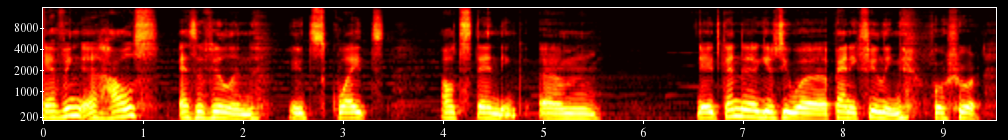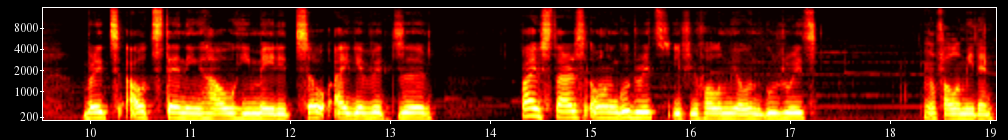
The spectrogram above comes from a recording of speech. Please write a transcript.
having a house as a villain. It's quite outstanding. Um, yeah, it kind of gives you a panic feeling for sure, but it's outstanding how he made it. So I give it uh, five stars on Goodreads. If you follow me on Goodreads, follow me then.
